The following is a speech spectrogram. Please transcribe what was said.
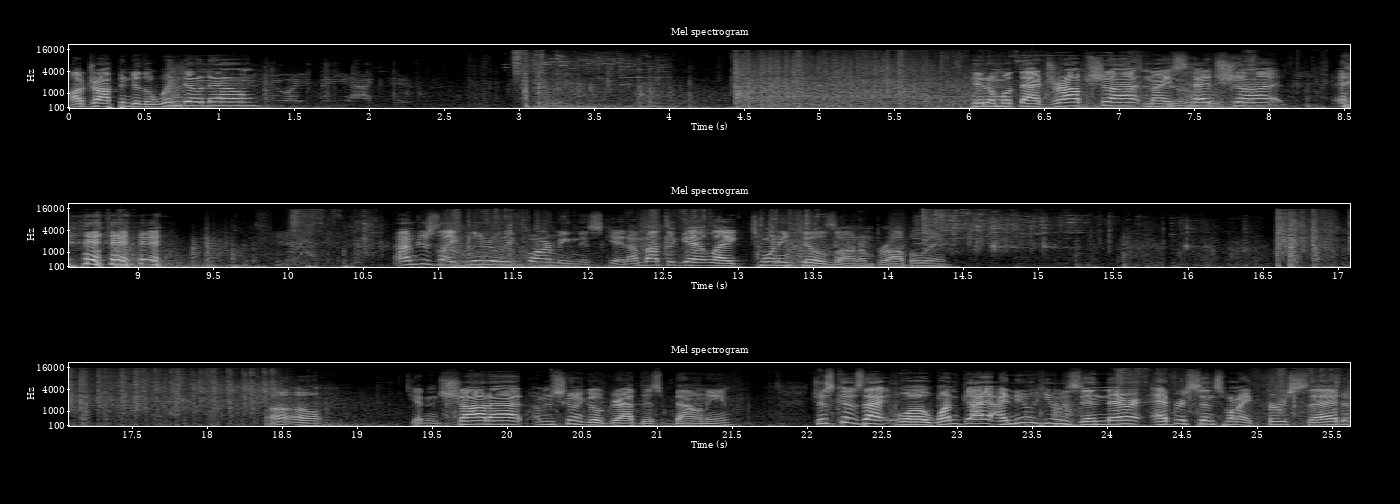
I'll drop into the window now. Hit him with that drop shot. Nice headshot. I'm just like literally farming this kid. I'm about to get like 20 kills on him probably. Uh-oh. Getting shot at. I'm just going to go grab this bounty. Just because that, well, one guy, I knew he was in there ever since when I first said,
